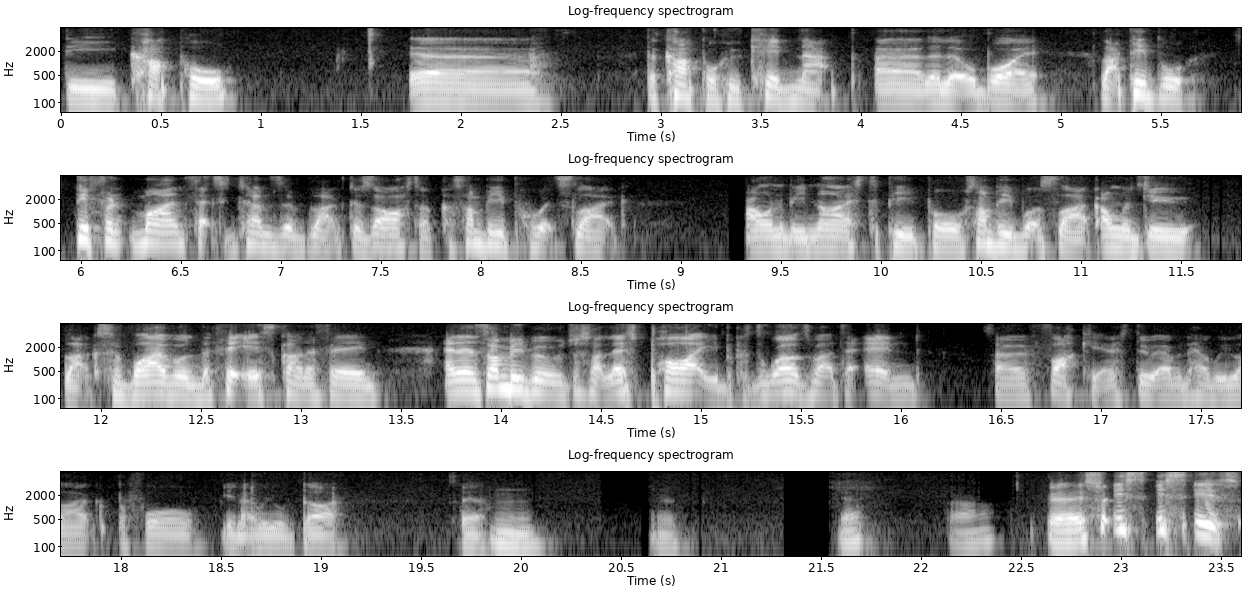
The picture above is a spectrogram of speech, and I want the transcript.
the couple, uh, the couple who kidnap uh, the little boy. Like people, different mindsets in terms of like disaster. Because some people it's like I want to be nice to people. Some people it's like I want to do like survival of the fittest kind of thing. And then some people are just like let's party because the world's about to end. So fuck it, let's do whatever the hell we like before you know we all die. So yeah. Hmm. Yeah. Yeah. fair. Yeah, it's, it's it's it's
